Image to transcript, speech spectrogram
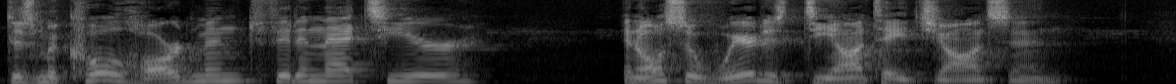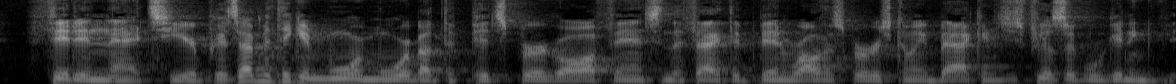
does Mecole Hardman fit in that tier? And also, where does Diontae Johnson fit in that tier? Because I've been thinking more and more about the Pittsburgh offense and the fact that Ben Roethlisberger is coming back, and it just feels like we're getting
